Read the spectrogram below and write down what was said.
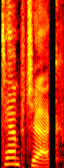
Temp check.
